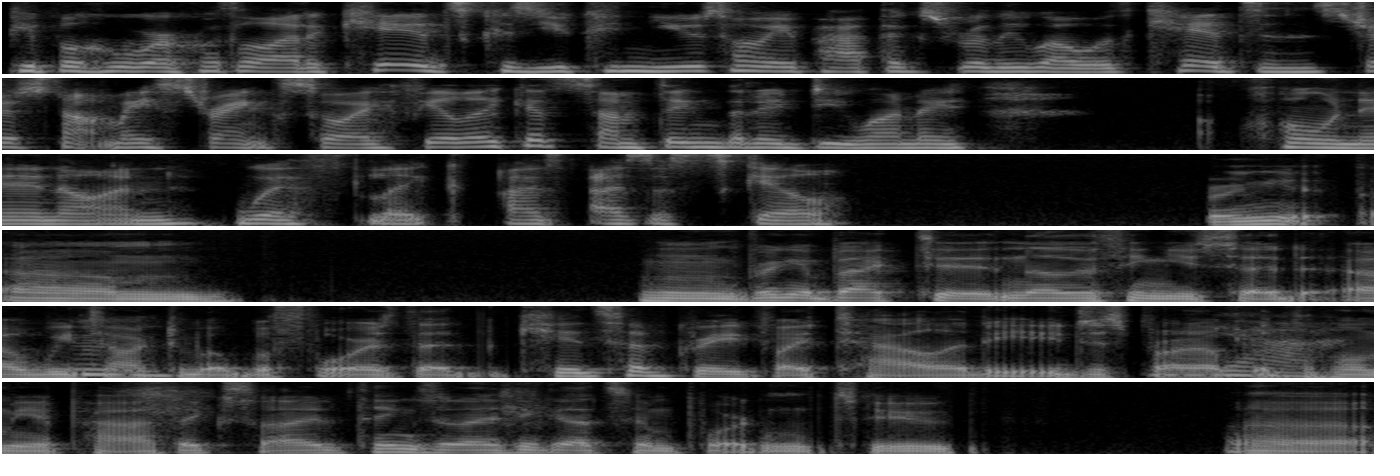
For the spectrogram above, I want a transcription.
people who work with a lot of kids, because you can use homeopathics really well with kids, and it's just not my strength. So I feel like it's something that I do want to hone in on with like as as a skill. Bring it. Um, hmm, bring it back to another thing you said uh, we mm. talked about before is that kids have great vitality. You just brought up yeah. with the homeopathic side of things, and I think that's important to uh,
